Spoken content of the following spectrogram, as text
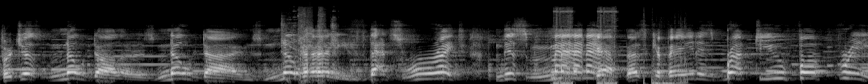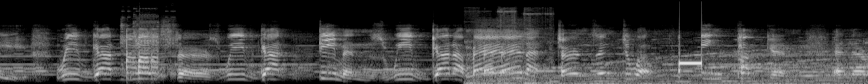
for just no dollars, no dimes, no pennies. That's right. This madcap escapade is brought to you for free. We've got monsters. We've got demons. We've got a man that turns into a pumpkin, and they're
